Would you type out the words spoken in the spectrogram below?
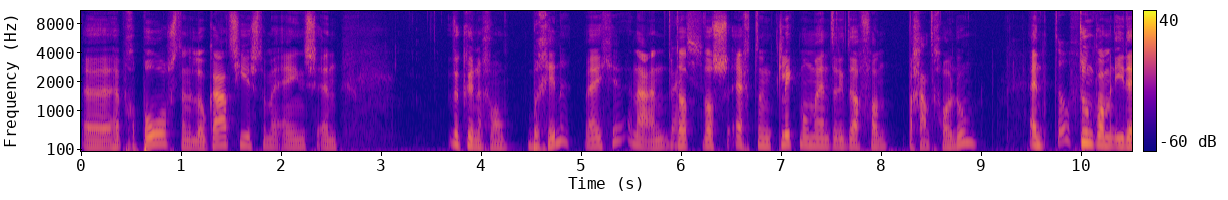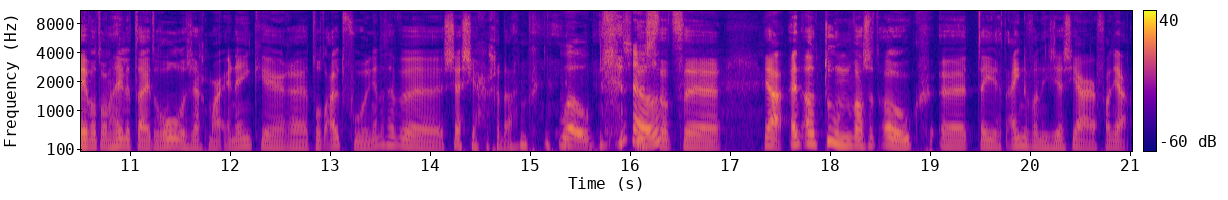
uh, heb gepolst. En de locatie is er mee eens. En we kunnen gewoon beginnen, weet je. Nou, en dat was echt een klikmoment dat ik dacht van, we gaan het gewoon doen. En toen kwam een idee wat al een hele tijd rolde, zeg maar, in één keer uh, tot uitvoering. En dat hebben we zes jaar gedaan. Wow, zo. dus dat, uh, ja. En oh, toen was het ook, uh, tegen het einde van die zes jaar, van ja,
